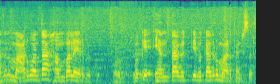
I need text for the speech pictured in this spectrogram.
ಅದನ್ನು ಮಾಡುವಂಥ ಹಂಬಲ ಇರಬೇಕು. ಓಕೆ ಎಂಥ ವ್ಯಕ್ತಿ ಬೇಕಾದರೂ ಮಾಡ್ತಾನೆ ಸರ್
